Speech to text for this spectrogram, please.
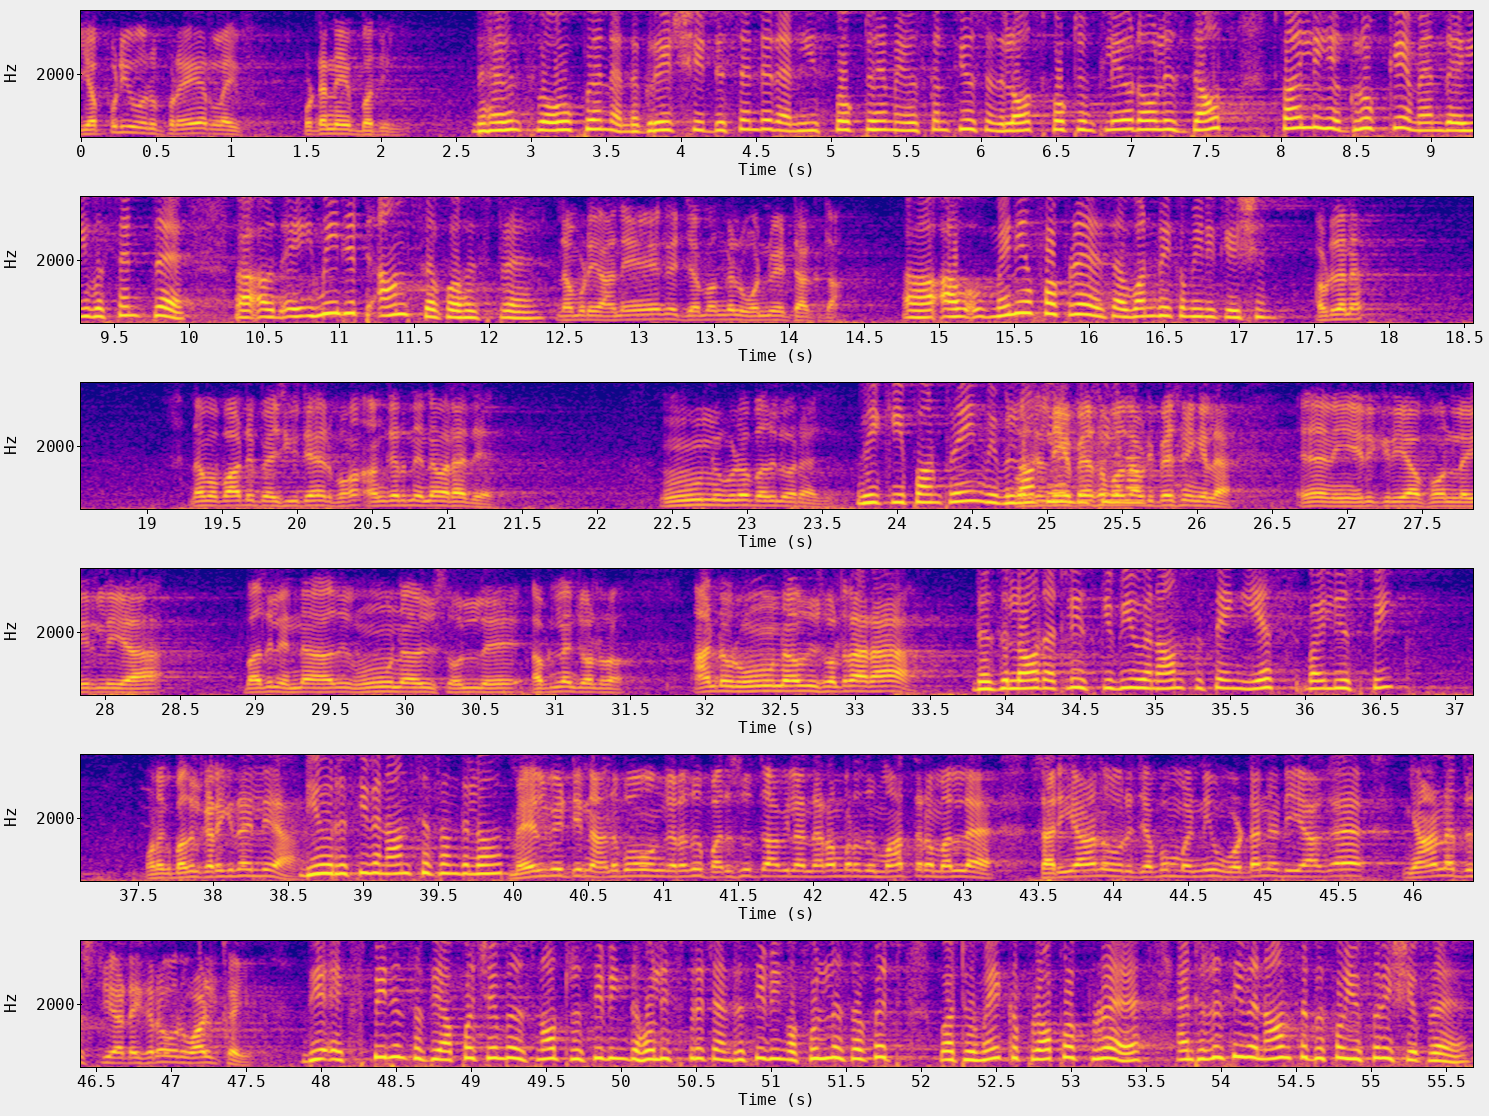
எப்படி ஒரு பிரேயர் லைஃப் உடனே பதில் the heavens were opened and the great sheet descended and he spoke to him. He was confused and the Lord spoke to him, cleared all his doubts. Finally a group came and uh, he was sent there. Uh, the immediate answer for his prayer. நம்முடைய அநேக ஜெபங்கள் one way talk தான் Uh, Many of our prayers are one-way communication. அப்படிதானே நம்ம பாட்டு பேசிக்கிட்டே இருப்போம் அங்கிருந்து என்ன வராது ஊன்னு கூட பதில் வராது. We keep on praying, we will not even பேசும்போது அப்படி. பேசுவீங்கல்ல? ஏன்னா நீ இருக்கிறியா போன்ல இருலியா பதில் என்ன ஆகுது ஊனாவது சொல்லு அப்படிலாம் சொல்றோம். ஆண்டவர் ஊனாவது சொல்றாரா? Does the Lord at least give you an answer saying yes while you speak? உனக்கு பதில் கிடைக்குதா இல்லையா? Do you receive an answer from the Lord? மேல் வீட்டின் அனுபவங்கிறது பரிசுத்தாவில நிரம்புறது மாத்திரமல்ல. சரியான ஒரு ஜெபம் பண்ணி உடனடியாக ஞான திருஷ்டி அடைகிற ஒரு வாழ்க்கை. The experience of the upper chamber is not receiving the Holy Spirit and receiving a fullness of it, but to make a proper prayer and to receive an answer before you finish your prayer.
